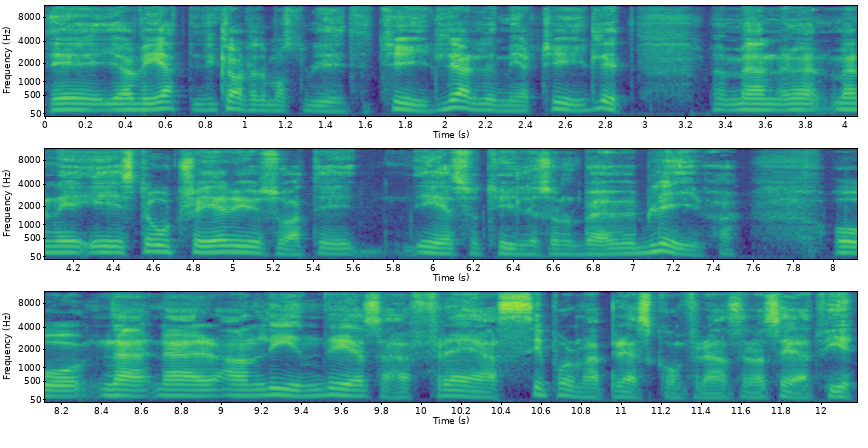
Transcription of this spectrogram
Det, jag vet, det är klart att det måste bli lite tydligare eller mer tydligt. Men, men, men i, i, stort så är det ju så att det, det, är så tydligt som det behöver bli. Va? Och när, när Ann Linde är så här fräsig på de här presskonferenserna och säger att vi,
